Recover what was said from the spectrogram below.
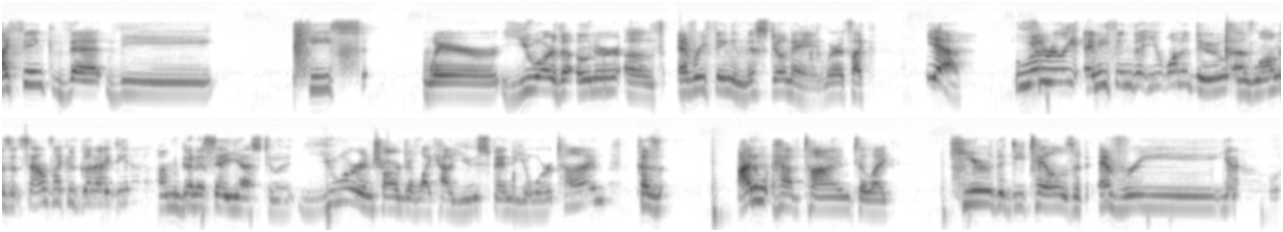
I think that the piece where you are the owner of everything in this domain, where it's like, yeah, literally anything that you want to do, as long as it sounds like a good idea, I'm going to say yes to it. You are in charge of like how you spend your time because I don't have time to like hear the details of every, you know,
